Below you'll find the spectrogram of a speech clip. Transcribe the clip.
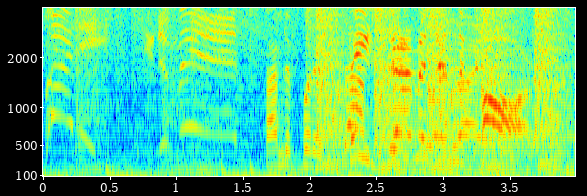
Buddy! You the! Time to put a stop He's to this damaging the ride. car!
